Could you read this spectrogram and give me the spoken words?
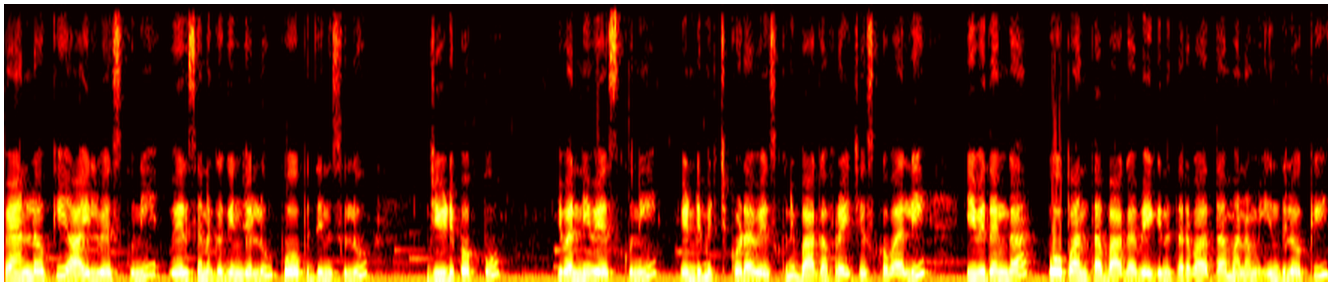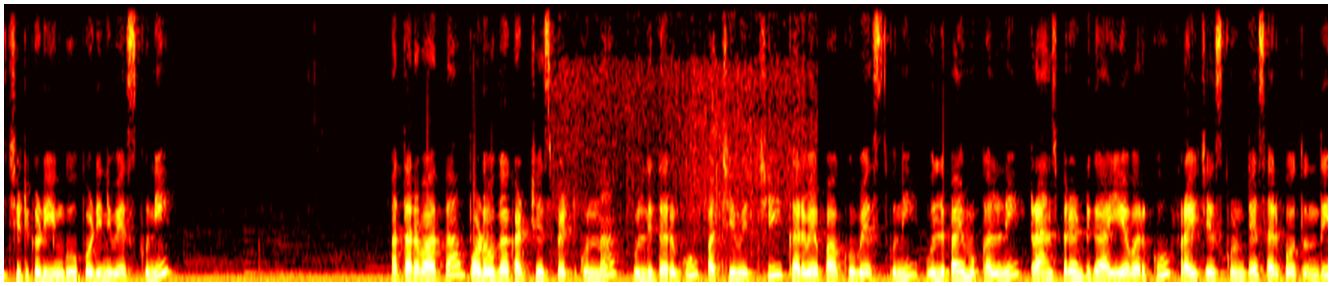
ప్యాన్లోకి ఆయిల్ వేసుకుని వేరుశనగ గింజలు పోపు దినుసులు జీడిపప్పు ఇవన్నీ వేసుకుని ఎండుమిర్చి కూడా వేసుకుని బాగా ఫ్రై చేసుకోవాలి. ఈ విధంగా పోపు అంతా బాగా వేగిన తర్వాత మనం ఇందులోకి చిటికడు ఇంగు పొడిని వేసుకుని ఆ తర్వాత పొడవుగా కట్ చేసి పెట్టుకున్న ఉల్లి తరుగు పచ్చిమిర్చి కరివేపాకు వేసుకుని ఉల్లిపాయ ముక్కల్ని ట్రాన్స్పరెంట్గా అయ్యే వరకు ఫ్రై చేసుకుంటే సరిపోతుంది.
